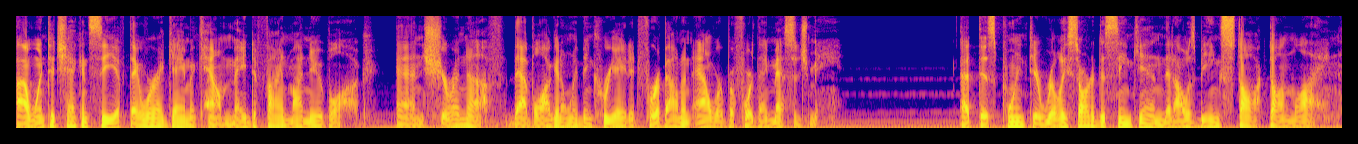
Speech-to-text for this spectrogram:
I went to check and see if they were a game account made to find my new blog, and sure enough, that blog had only been created for about an hour before they messaged me. At this point, it really started to sink in that I was being stalked online.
